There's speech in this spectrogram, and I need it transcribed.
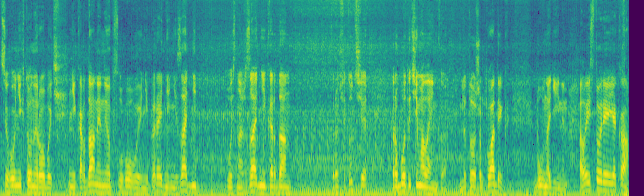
Цього ніхто не робить, ні кардани не обслуговує, ні передні, ні задні. Ось наш задній кардан. Коротше, тут ще роботи чималенько для того, щоб квадрик був надійним. Але історія яка?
